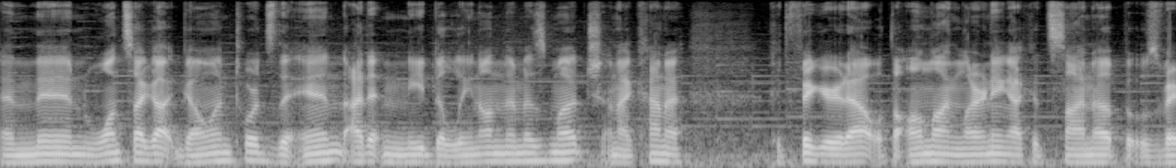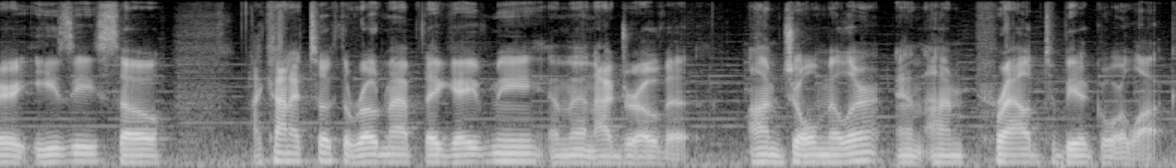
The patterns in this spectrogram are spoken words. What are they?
And then once I got going towards the end, I didn't need to lean on them as much, and I kind of could figure it out with the online learning. I could sign up, it was very easy. So I kind of took the roadmap they gave me and then I drove it. I'm Joel Miller, and I'm proud to be a Gorlok.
